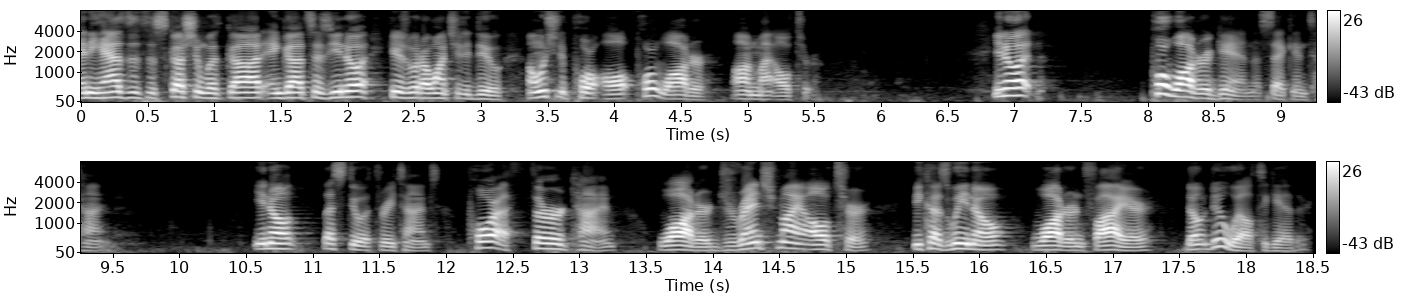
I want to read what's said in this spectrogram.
and he has this discussion with God. And God says, You know what? Here's what I want you to do I want you to pour, all, pour water on my altar. You know what? Pour water again a second time. You know, let's do it three times. Pour a third time water, drench my altar, because we know water and fire don't do well together.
